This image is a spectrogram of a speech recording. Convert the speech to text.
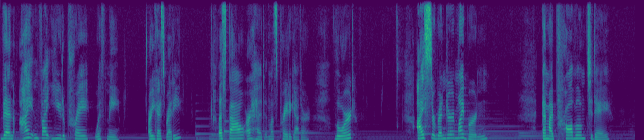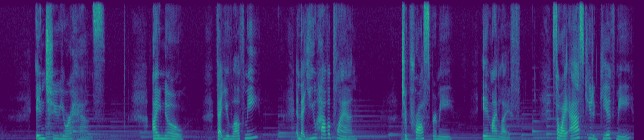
then I invite you to pray with me. Are you guys ready? Let's bow our head and let's pray together. Lord, I surrender my burden and my problem today into your hands. I know that you love me and that you have a plan to prosper me in my life. So I ask you to give me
